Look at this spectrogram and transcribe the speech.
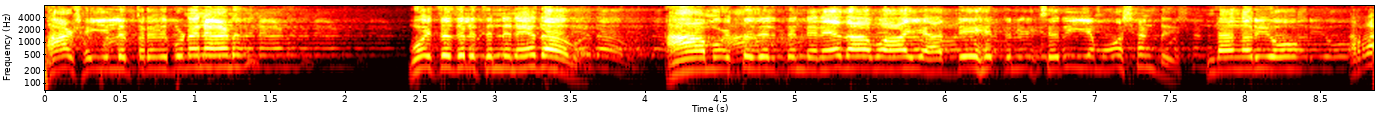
ഭാഷയിൽ എത്ര നിപുണനാണ്? മുഴത്തതലത്തിന്റെ നേതാവ്. ആ മുഴത്തതലത്തിന്റെ നേതാവായി അദ്ദേഹത്തിന് ചെറിയ മോശമുണ്ട്. എന്താണെന്നറിയോ? റ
